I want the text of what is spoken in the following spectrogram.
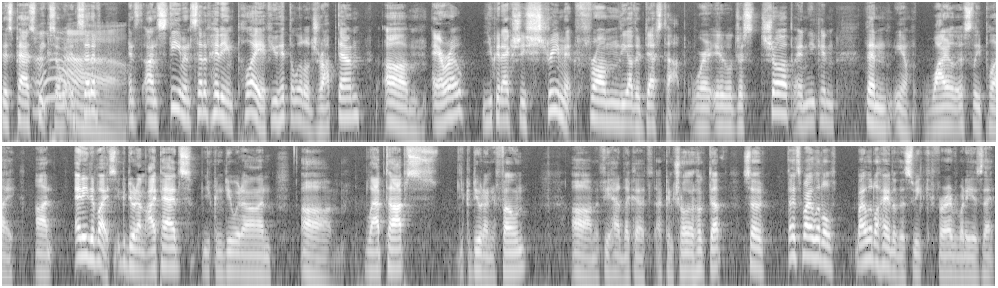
this past week. So instead of on Steam, instead of hitting play, if you hit the little drop down um, arrow, you can actually stream it from the other desktop, where it will just show up, and you can then you know wirelessly play on any device. You can do it on iPads. You can do it on um, laptops. You could do it on your phone um, if you had like a, a controller hooked up. So that's my little my little handle this week for everybody is that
